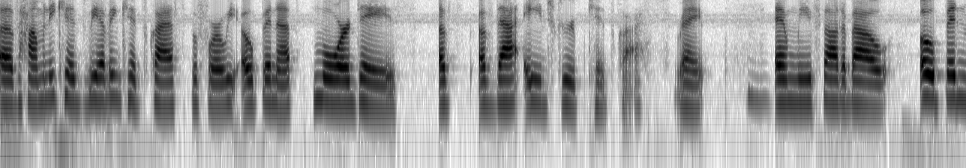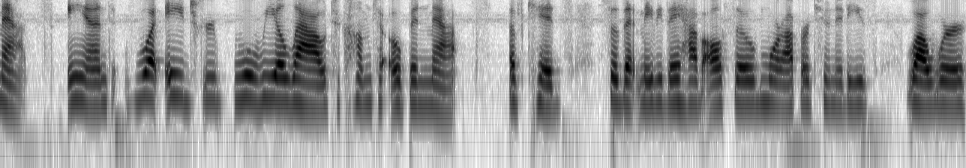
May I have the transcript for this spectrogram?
of how many kids we have in kids class before we open up more days of, of that age group kids class, right? Mm-hmm. And we've thought about open mats and what age group will we allow to come to open mats of kids so that maybe they have also more opportunities while we're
